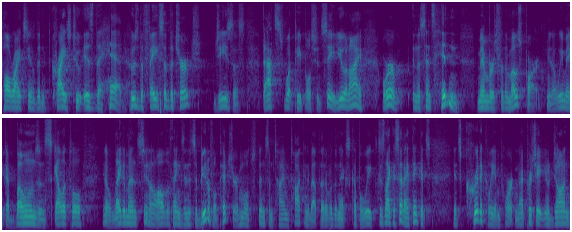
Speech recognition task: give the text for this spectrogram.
Paul writes, you know, the Christ who is the head. Who's the face of the church? Jesus. That's what people should see. You and I, we're, in the sense, hidden members for the most part. You know, we make up bones and skeletal, you know, ligaments, you know, all the things. And it's a beautiful picture. And we'll spend some time talking about that over the next couple weeks. Because, like I said, I think it's, it's critically important. I appreciate, you know, John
